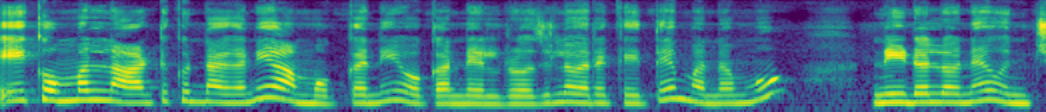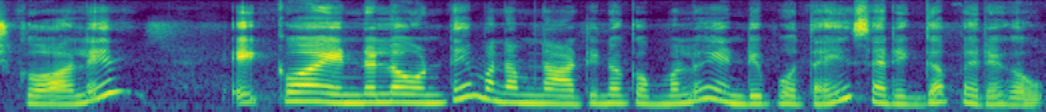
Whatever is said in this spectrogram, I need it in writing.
ఏ కొమ్మలు నాటుకున్నా కానీ ఆ మొక్కని ఒక నెల రోజుల వరకైతే మనము నీడలోనే ఉంచుకోవాలి. ఎక్కువ ఎండలో ఉంటే మనం నాటిన కొమ్మలు ఎండిపోతాయి సరిగ్గా పెరగవు.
